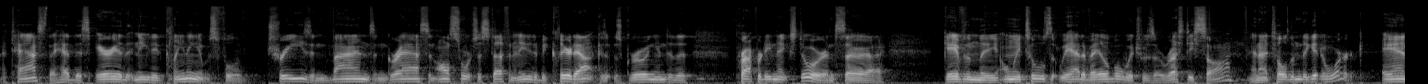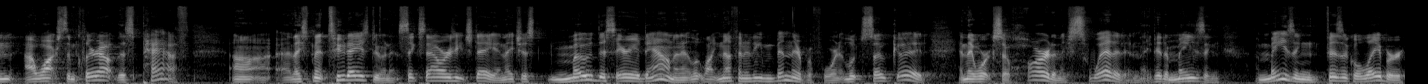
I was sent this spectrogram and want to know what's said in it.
a, task. They had this area that needed cleaning. It was full of trees and vines and grass and all sorts of stuff, and it needed to be cleared out because it was growing into the property next door. And so I gave them the only tools that we had available, which was a rusty saw, and I told them to get to work. And I watched them clear out this path. Uh, and they spent two days doing it, six hours each day, and they just mowed this area down, and it looked like nothing had even been there before, and it looked so good. And they worked so hard, and they sweated, and they did amazing, amazing physical labor.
